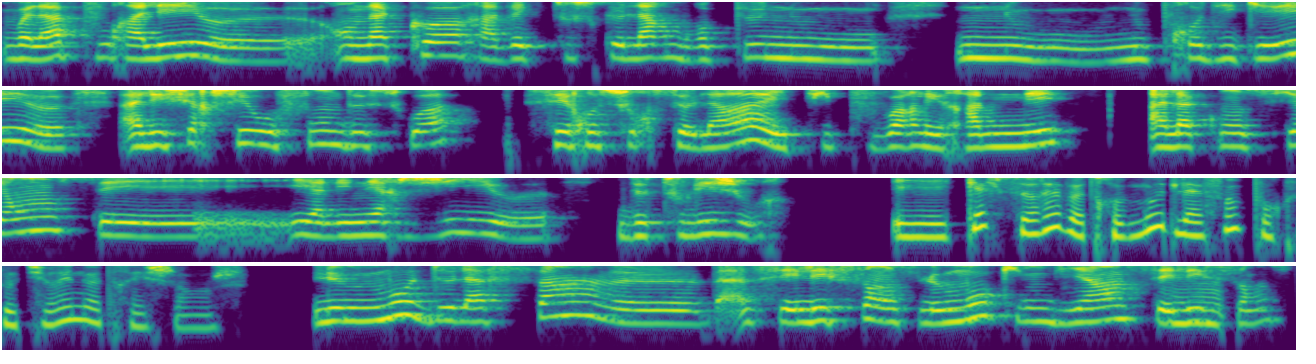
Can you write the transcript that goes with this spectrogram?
voilà pour aller euh, en accord avec tout ce que l'arbre peut nous nous nous prodiguer aller chercher au fond de soi ces ressources là et puis pouvoir les ramener à la conscience et, à l'énergie euh, de tous les jours. Et quel serait votre mot de la fin pour clôturer notre échange? Le mot de la fin, euh, ben, c'est l'essence. Le mot qui me vient, c'est mmh. l'essence.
